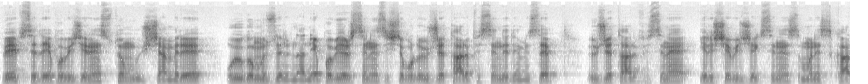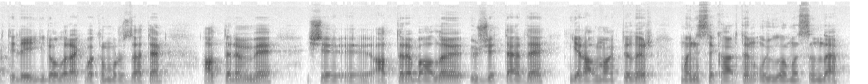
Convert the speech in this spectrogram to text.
web sitede yapabileceğiniz tüm bu işlemleri uygulama üzerinden yapabilirsiniz. İşte burada ücret tarifesini dediğimizde ücret tarifesine erişebileceksiniz. Manis kart ile ilgili olarak bakın burada zaten hatların ve işte e, hatlara bağlı ücretler de yer almaktadır. Manisa kartın uygulamasında.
